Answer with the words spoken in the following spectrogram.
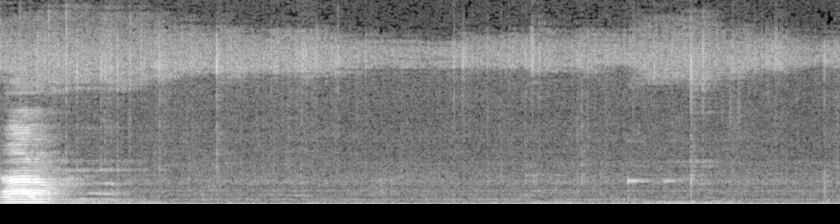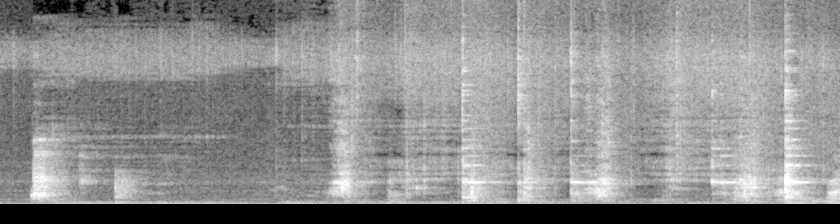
కారం అబ్బా.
